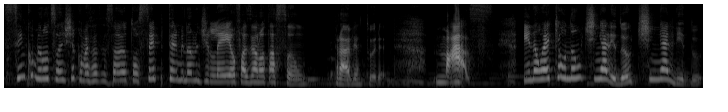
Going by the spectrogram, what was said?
Cinco minutos antes de começar a sessão, eu tô sempre terminando de ler ou fazer anotação pra aventura. Mas, e não é que eu não tinha lido, eu tinha lido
